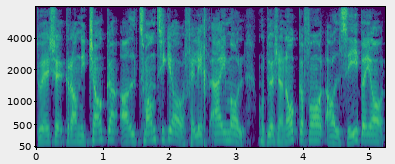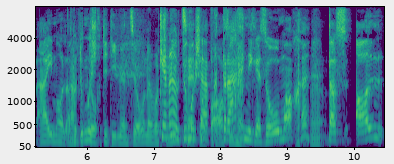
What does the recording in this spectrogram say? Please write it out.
Du hast einen Granit Xhaka alle 20 Jahre, vielleicht einmal. Und du hast einen Okafor alle 7 Jahre einmal. Aber Einfach du musst durch die Dimensionen, die die Genau, Schweiz du musst einfach die die hat. Rechnungen so machen, dass all,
